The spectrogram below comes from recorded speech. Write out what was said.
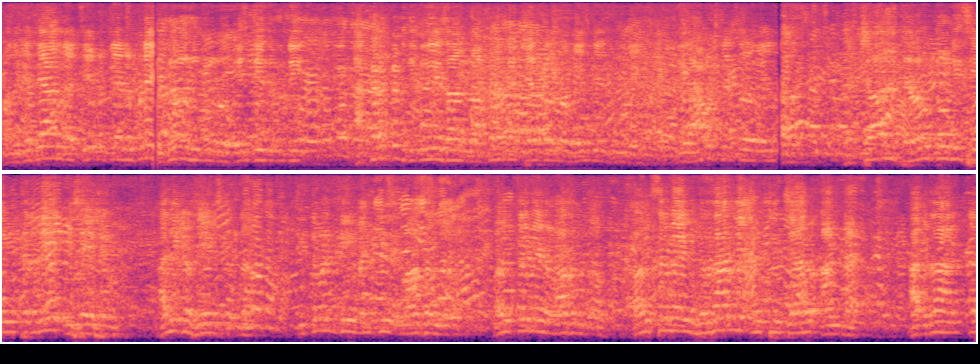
మన హృదయాన్ని చేపట్టేటప్పుడే ఇతర రూపంలో ఏం చేస్తుంది అక్కడక్కడ దిగుదేశాలు అక్కడక్కడ క్షేత్రంలో ఏం చేస్తుంది? ఈ రావణ క్షేత్రంలో లక్షాలు జనంతో సేవించడమే విశేషం. అది ఇక్కడ సేవిస్తున్నాం ఇటువంటి మంచి మాసంలో పవిత్రమైన మాసంతో పవిత్రమైన వ్రతాన్ని అనుష్ఠించారు అంటారు. ఆ వ్రత అంటే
